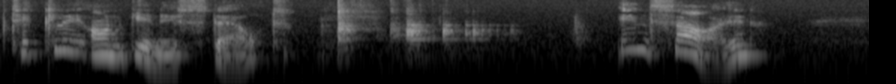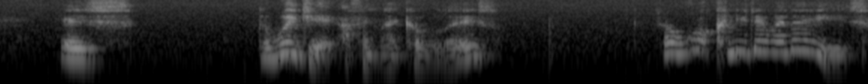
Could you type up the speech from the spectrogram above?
particularly on Guinness Stout, inside is the widget, I think they call these. So what can you do with these?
